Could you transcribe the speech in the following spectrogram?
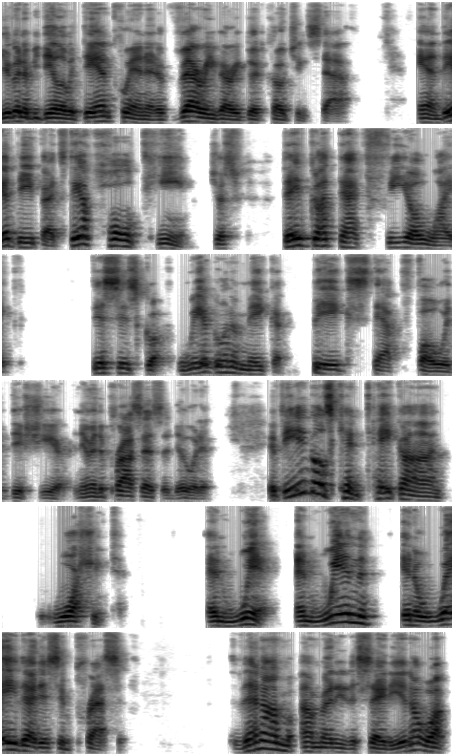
You're going to be dealing with Dan Quinn and a very, very good coaching staff. And their defense, their whole team, just they've got that feel like this is good. We're going to make a big step forward this year, and they're in the process of doing it. If the Eagles can take on Washington and win, and win in a way that is impressive, then I'm I'm ready to say to you, you know what?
